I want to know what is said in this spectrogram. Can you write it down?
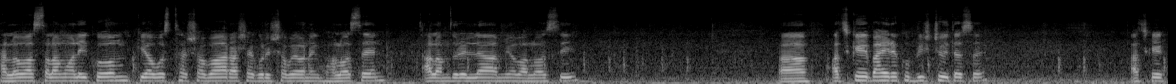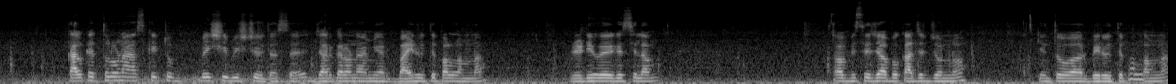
হ্যালো, আসসালামু আলাইকুম। কি অবস্থা সবার? আশা করি সবাই অনেক ভালো আছেন। আলহামদুলিল্লাহ, আমিও ভালো আছি। আজকে বাইরে খুব বৃষ্টি হইতেছে। আজকে, কালকের তুলনায় আজকে একটু বেশি বৃষ্টি হইতেছে, যার কারণে আমি আর বাইরে হইতে পারলাম না। রেডি হয়ে গেছিলাম। অফিসে যাব কাজের জন্য, কিন্তু আর বের হইতে পারলাম না।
